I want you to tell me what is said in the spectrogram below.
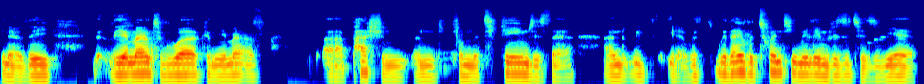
You know the the amount of work and the amount of uh, passion and from the teams is there. And we you know with with over 20 million visitors a year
